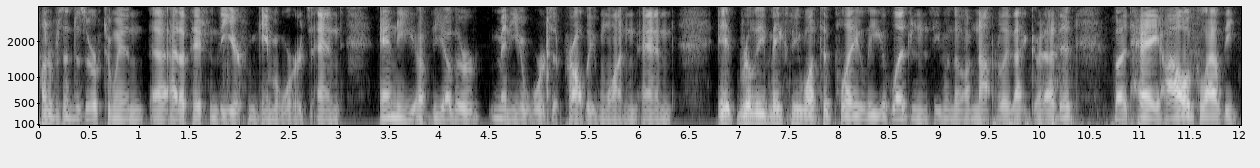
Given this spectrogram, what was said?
100% deserved to win uh, Adaptation of the Year from Game Awards and any of the other many awards it probably won. And it really makes me want to play League of Legends, even though I'm not really that good at it. But hey, I'll gladly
